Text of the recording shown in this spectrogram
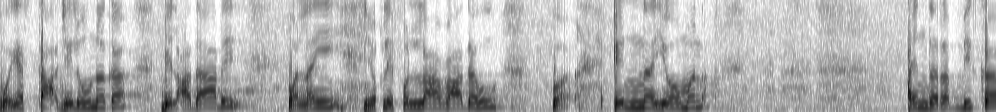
वो यस्ता जिलून का बिल अदाब नई यखलफ़ुल्ला वादह व इन योमन इंद रबी का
